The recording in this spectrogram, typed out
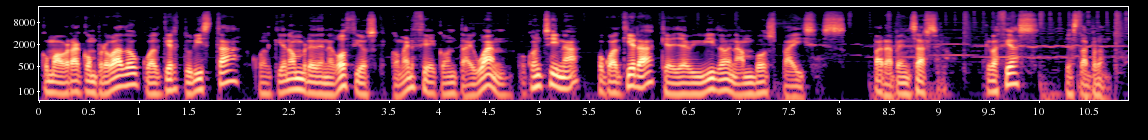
como habrá comprobado cualquier turista, cualquier hombre de negocios que comercie con Taiwán o con China, o cualquiera que haya vivido en ambos países. Para pensárselo. Gracias y hasta pronto.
